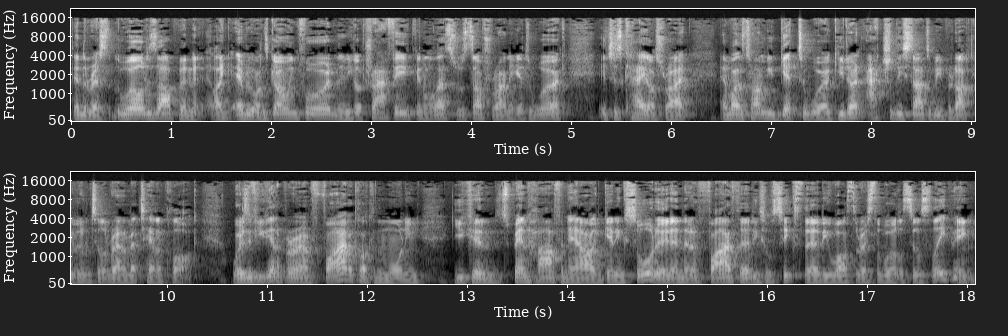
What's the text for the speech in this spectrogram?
Then the rest of the world is up, and like everyone's going for it, and then you got traffic and all that sort of stuff trying to get to work. It's just chaos, right? And by the time you get to work, you don't actually start to be productive until around about 10 o'clock. Whereas if you get up around 5 o'clock in the morning, you can spend half an hour getting sorted, and then at 5.30 till 6.30, whilst the rest of the world is still sleeping,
